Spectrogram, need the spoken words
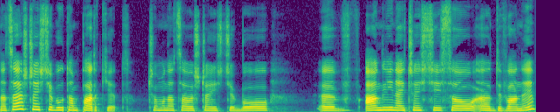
Na całe szczęście był tam parkiet. Czemu na całe szczęście? Bo e, w Anglii najczęściej są e, dywany.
